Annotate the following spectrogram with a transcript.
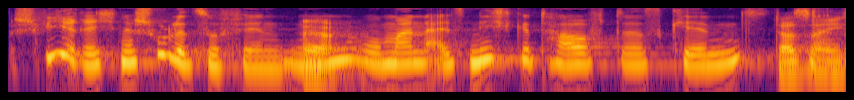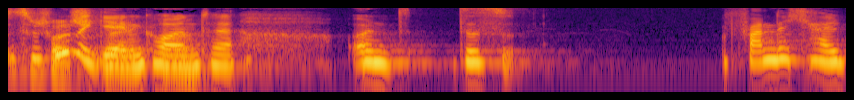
schwierig, eine Schule zu finden, ja. wo man als nicht getauftes Kind zur Schule gehen konnte. Ja. Und das fand ich halt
